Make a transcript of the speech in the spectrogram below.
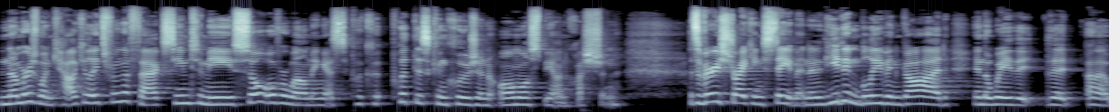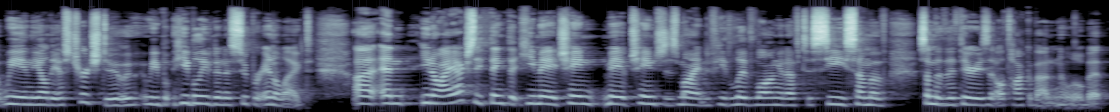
The numbers one calculates from the facts seem to me so overwhelming as to put, put this conclusion almost beyond question. It's a very striking statement, and he didn't believe in God in the way that that uh, we in the LDS Church do. We, he believed in a super intellect, uh, and you know, I actually think that he may change, may have changed his mind if he lived long enough to see some of some of the theories that I'll talk about in a little bit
